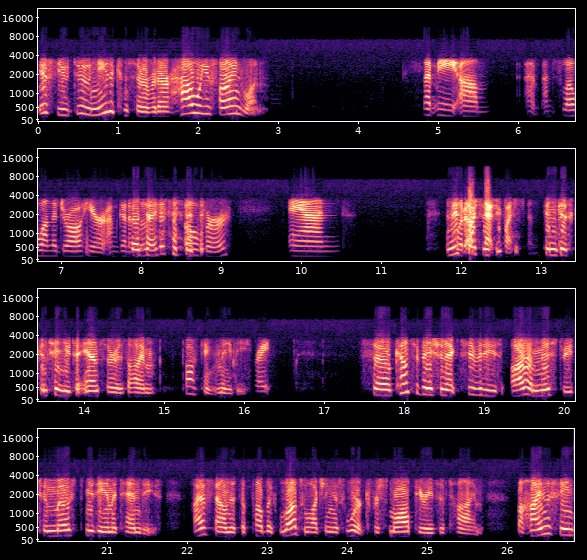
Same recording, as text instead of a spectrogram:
if you do need a conservator, how will you find one? Let me. Um, I'm, I'm slow on the draw here. I'm going to Okay. move this over and And put up that you question. can just continue to answer as I'm talking, maybe. Right. So, conservation activities are a mystery to most museum attendees. I've found that the public loves watching us work for small periods of time. Behind the scene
